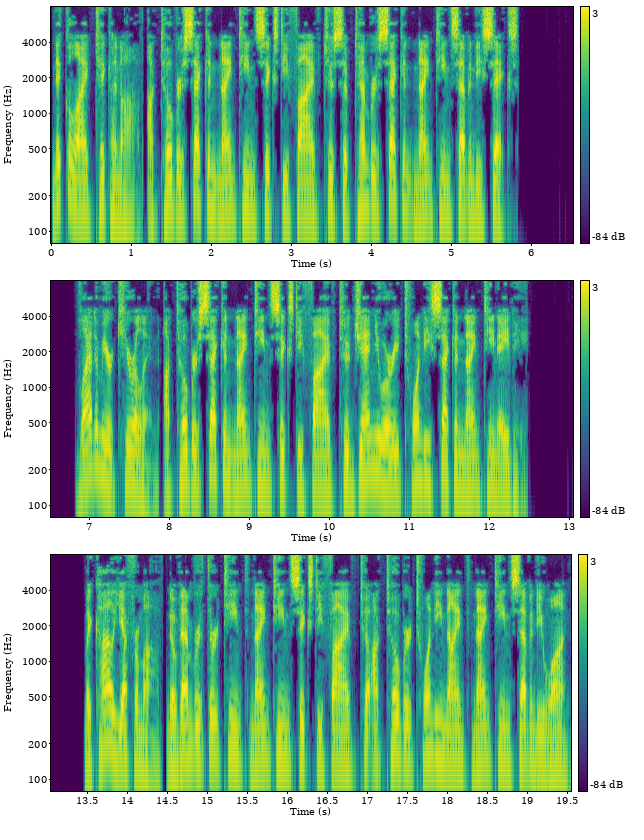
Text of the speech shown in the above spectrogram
Nikolai Tikhonov October 2, 1965 to September 2, 1976 Vladimir Kirillin October 2, 1965 to January 22, 1980 Mikhail Yefremov November 13, 1965 to October 29, 1971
